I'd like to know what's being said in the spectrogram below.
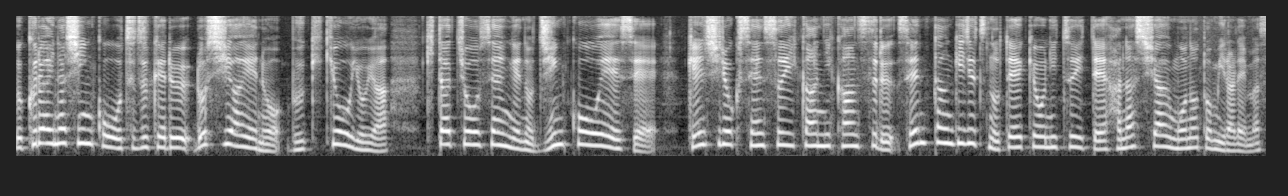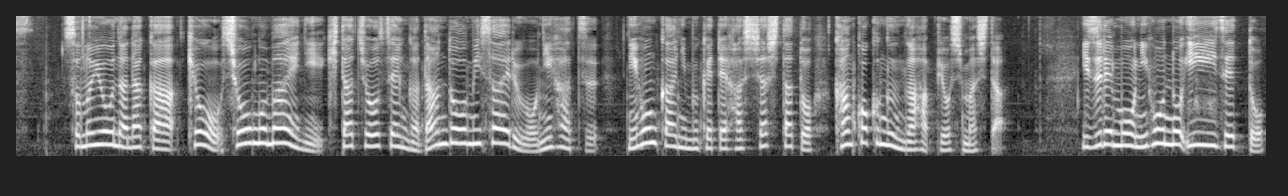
ウクライナ侵攻を続けるロシアへの武器供与や北朝鮮への人工衛星原子力潜水艦に関する先端技術の提供について話し合うものとみられます。そのような中、今日正午前に北朝鮮が弾道ミサイルを2発、日本海に向けて発射したと韓国軍が発表しました。いずれも日本の EEZ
